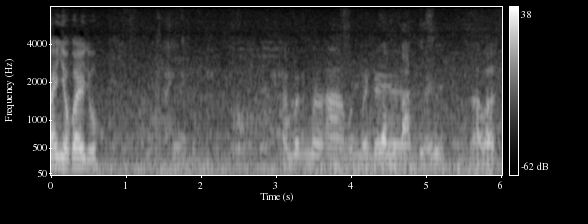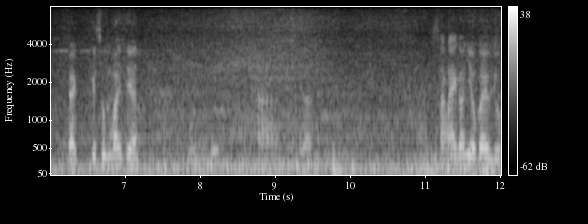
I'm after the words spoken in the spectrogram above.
may nhiều cây chú. Em vẫn à vẫn mấy cây bán sung. dạ vâng. Cái cái sung bao nhiêu tiền? À được sáng nay có nhiều cây không chú?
